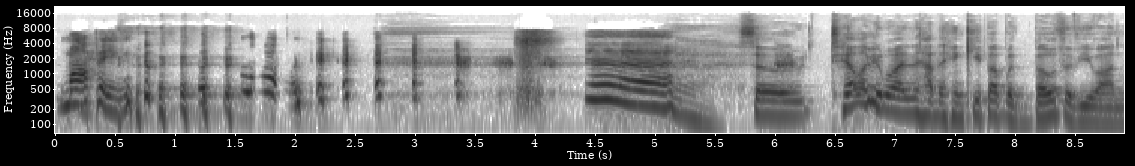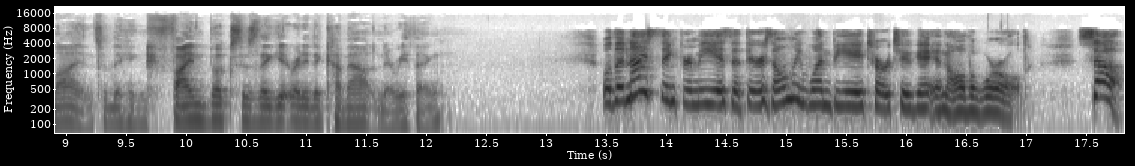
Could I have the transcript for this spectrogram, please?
mopping. So tell everyone how they can keep up with both of you online so they can find books as they get ready to come out and everything. Well, the nice thing for me is that there's only one B.A. Tortuga in all the world. So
